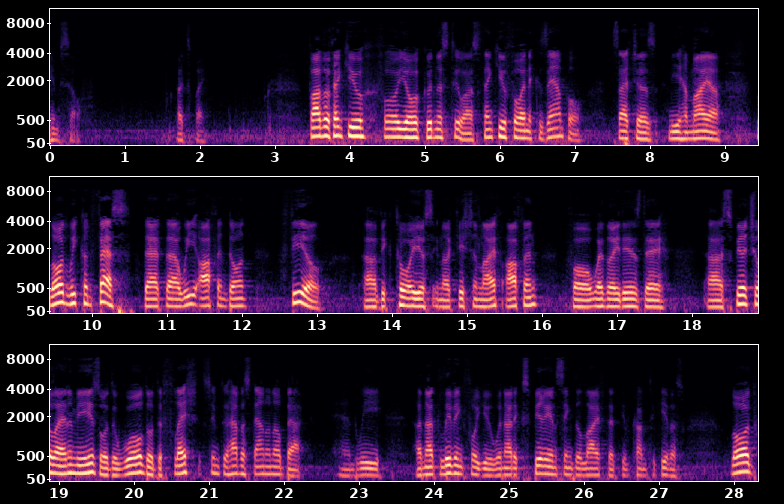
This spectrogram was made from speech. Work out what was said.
Himself. Let's pray. Father, thank you for your goodness to us. Thank you for an example such as Nehemiah. Lord, we confess that uh, we often don't feel uh, victorious in our Christian life, often for whether it is the uh, spiritual enemies or the world or the flesh seem to have us down on our back. And we are not living for you. We're not experiencing the life that you've come to give us. Lord,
